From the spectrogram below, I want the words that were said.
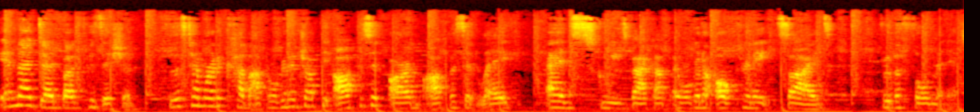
in that dead bug position. So this time we're gonna come up we're gonna drop the opposite arm, opposite leg, and squeeze back up. And we're gonna alternate sides for the full minute.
